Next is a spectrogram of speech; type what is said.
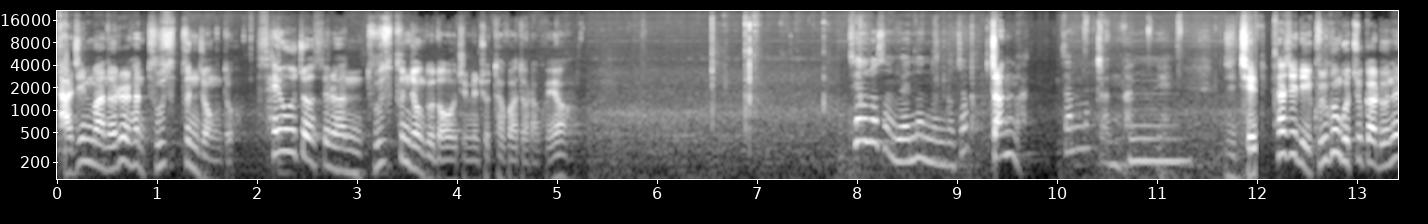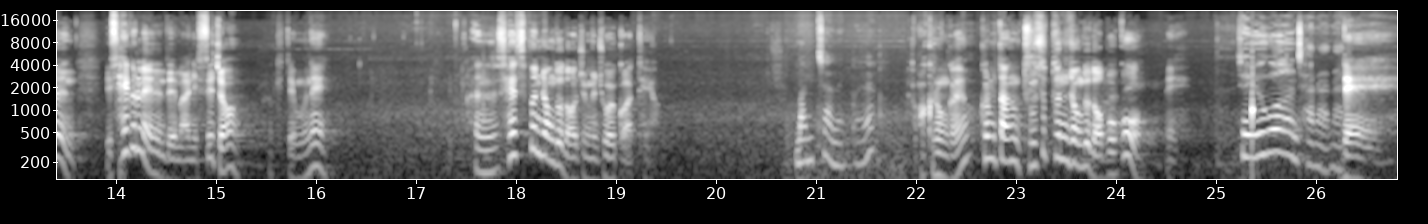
다진 마늘을 한 두 스푼 정도, 새우젓을 한 두 스푼 정도 넣어주면 좋다고 하더라고요. 새우젓은 왜 넣는 거죠? 짠맛, 짠맛? 짠맛. 음, 예. 이 제- 사실 이 굵은 고춧가루는 이 색을 내는데 많이 쓰죠. 그렇기 때문에 한 세 스푼 정도 넣어주면 좋을 것 같아요. 많지 않을까요? 아 그런가요? 그럼 일단 두 스푼 정도 넣어보고. 네. 제가 요거는 잘 알아요. 네.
